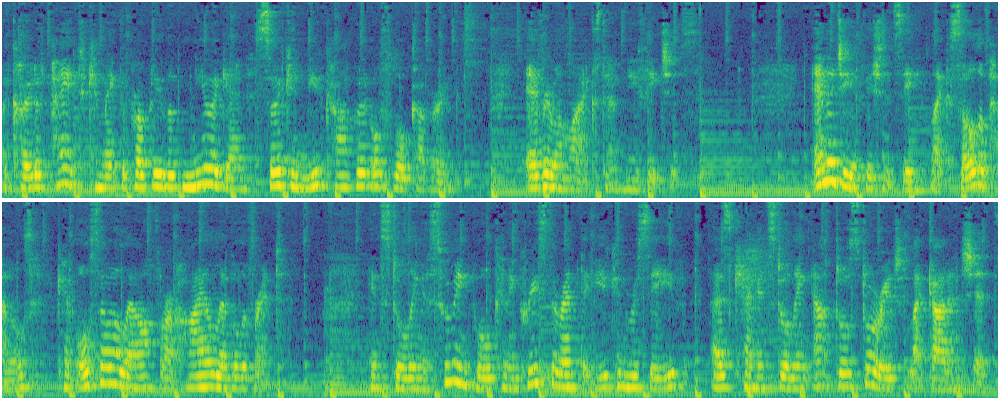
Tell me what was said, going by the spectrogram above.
A coat of paint can make the property look new again, so can new carpet or floor covering. Everyone likes to have new features. Energy efficiency, like solar panels, can also allow for a higher level of rent. Installing a swimming pool can increase the rent that you can receive, as can installing outdoor storage like garden sheds.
